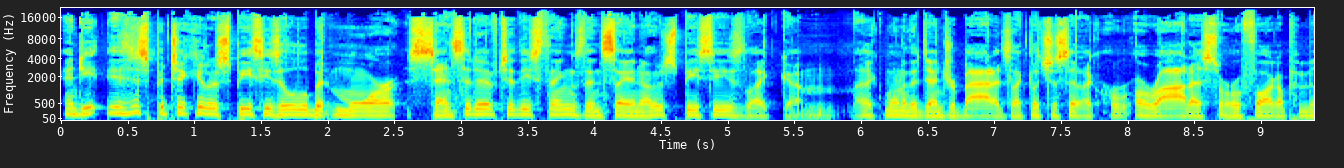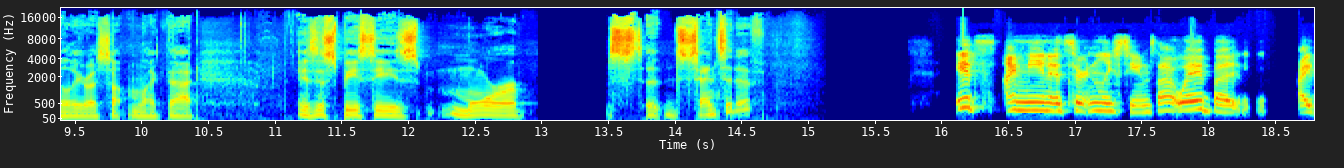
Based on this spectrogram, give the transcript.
And is this particular species a little bit more sensitive to these things than say another species like um, like one of the dendrobatids, like let's just say like Or- or Oophaga pumilio or something like that? Is this species more uh, sensitive? It's, I mean, it certainly seems that way, but I.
